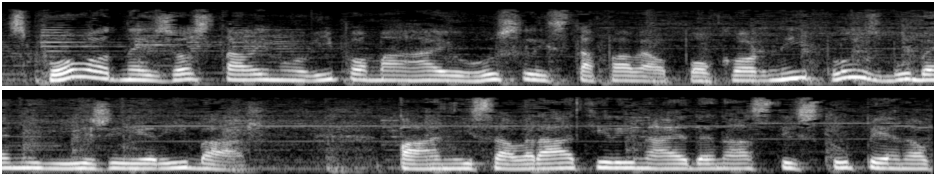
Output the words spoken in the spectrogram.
Z pôvodnej zostavy mu vypomáhajú huslista Pavel Pokorný plus bubeník Jiří Rybáš. Páni sa vrátili na 11. stupienok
